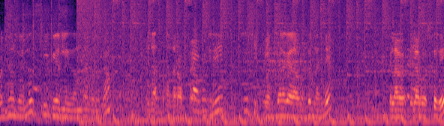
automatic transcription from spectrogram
ఒరిజినల్ పేర్లు సి పేర్లు ఇదంతా కూడా. ఇదా అందరూ పేరు. ఇది ఒరిజినల్గా ఇలా ఉంటుందండి? ఇలా ఇలాగ వస్తుంది.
